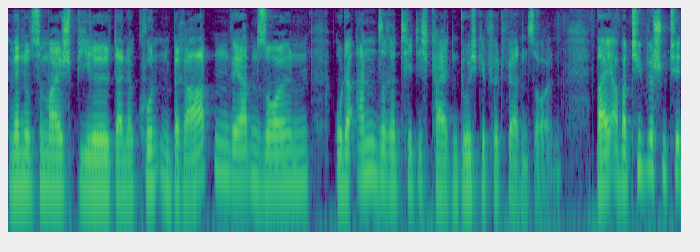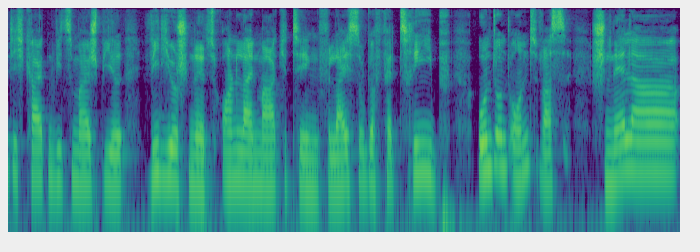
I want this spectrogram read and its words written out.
wenn du zum Beispiel deine Kunden beraten werden sollen oder andere Tätigkeiten durchgeführt werden sollen. Bei aber typischen Tätigkeiten wie zum Beispiel Videoschnitt, Online-Marketing, vielleicht sogar Vertrieb und, und, und, was schneller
